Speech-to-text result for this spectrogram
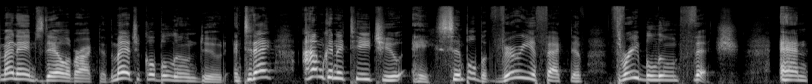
my name's Dale Obrochta, the Magical Balloon Dude, and today I'm going to teach you a simple but very effective three balloon fish. And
